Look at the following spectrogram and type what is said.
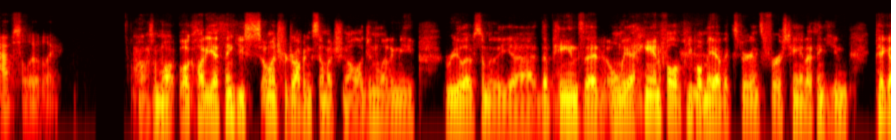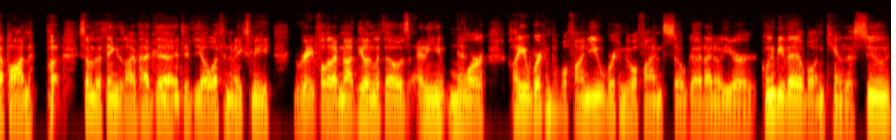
Absolutely. Awesome. Well, well, Claudia, thank you so much for dropping so much knowledge and letting me relive some of the uh, the pains that only a handful of people may have experienced firsthand. I think you can pick up on some of the things that I've had to, to deal with, and it makes me grateful that I'm not dealing with those anymore. Claudia, where can people find you? Where can people find Sow Good? I know you're going to be available in Canada soon.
